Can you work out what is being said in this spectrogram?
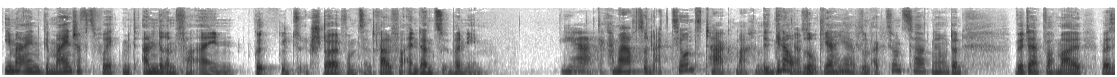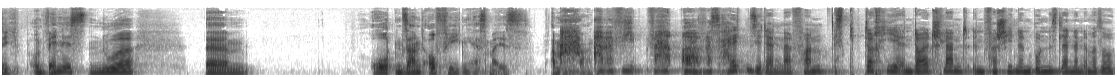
immer ein Gemeinschaftsprojekt mit anderen Vereinen, ge ge- gesteuert vom Zentralverein, dann zu übernehmen. Ja, da kann man auch so einen Aktionstag machen. Äh, Genau, so, ja, ja, so ein Aktionstag, ne? Und dann wird einfach mal, weiß nicht, und wenn es nur ähm, roten Sand auffegen erstmal ist am Anfang. Aber wie, oh, was halten Sie denn davon? Es gibt doch hier in Deutschland in verschiedenen Bundesländern immer so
